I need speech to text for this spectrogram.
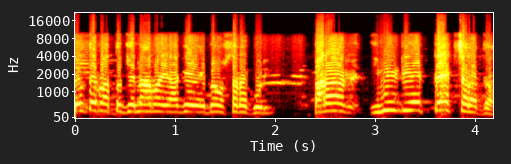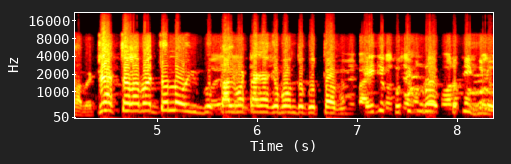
বলতে পারতো যে না ভাই আগে এই ব্যবস্থাটা করি। তারা ইমিডিয়েট ট্র্যাক চালাতে হবে। ট্র্যাক চালাবার জন্য ওই কালভারটাকে আগে বন্ধ করতে হবে। এই যে ক্ষতিপূরণ ক্ষতি হলো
